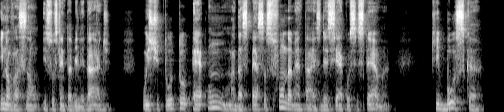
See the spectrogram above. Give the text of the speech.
inovação e sustentabilidade. O Instituto é uma das peças fundamentais desse ecossistema que busca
